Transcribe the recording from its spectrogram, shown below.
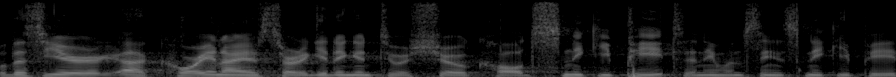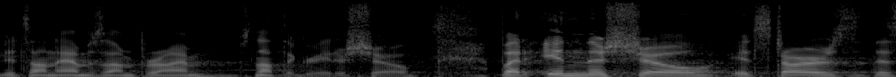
Well, this year, uh, Corey and I started getting into a show called Sneaky Pete. Anyone seen Sneaky Pete? It's on Amazon Prime. It's not the greatest show. But in this show, it stars this,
